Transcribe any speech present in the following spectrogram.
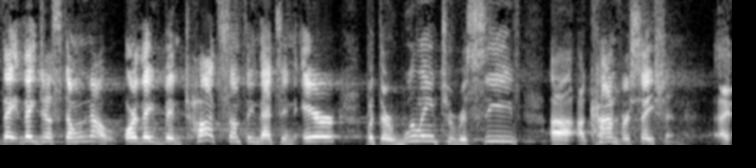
They, they just don't know. Or they've been taught something that's in error, but they're willing to receive uh, a conversation, an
